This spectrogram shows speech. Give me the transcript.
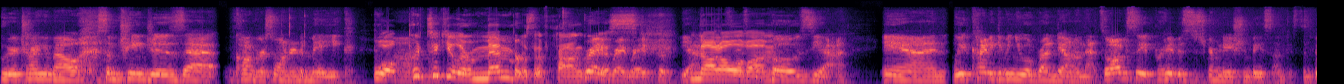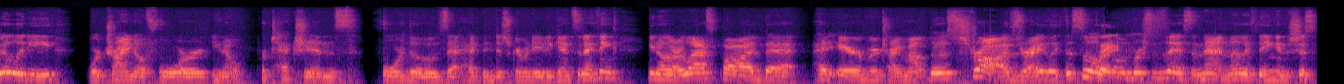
we were talking about some changes that Congress wanted to make. well, um, particular members of Congress. Right, right, right. Yeah, Not all of them. Proposed, yeah. And we had kind of given you a rundown on that. So obviously, it prohibits discrimination based on disability. We're trying to afford, you know, protections for those that had been discriminated against. And I think, you know, our last pod that had aired, we were talking about the straws, right? Like the silicone Right. versus this and that, another thing. And it's just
